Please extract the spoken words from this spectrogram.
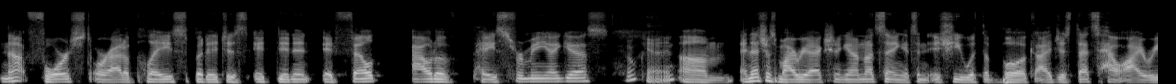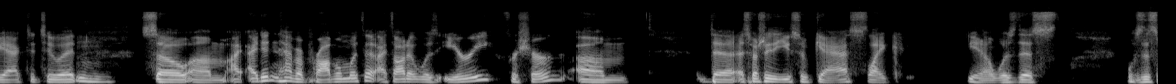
not forced or out of place, but it just it didn't it felt out of pace for me, I guess. okay. Um, and that's just my reaction again. I'm not saying it's an issue with the book. I just that's how I reacted to it. Mhm. So um, I, I didn't have a problem with it. I thought it was eerie for sure. Um, the especially the use of gas, like you know, was this was this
